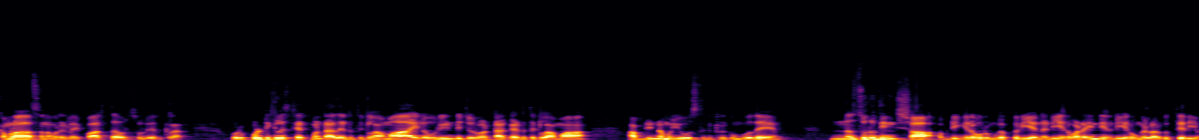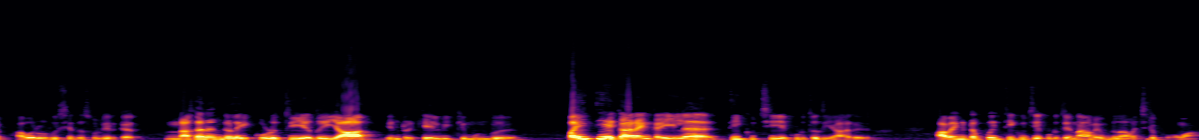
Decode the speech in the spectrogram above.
கமலஹாசன் அவர்களை பார்த்து அவர் சொல்லியிருக்கிறார். ஒரு பொலிட்டிக்கல் ஸ்டேட்மெண்ட்டாக அதை எடுத்துக்கலாமா? இல்லை ஒரு இண்டிவிஜுவல் அட்டாக்காக எடுத்துக்கலாமா? அப்படின்னு நம்ம யோசித்துக்கிட்டு இருக்கும்போது நசருதீன் ஷா அப்படிங்கிற ஒரு மிகப்பெரிய நடிகர் வட இந்திய நடிகர் உங்கள் எல்லாருக்கும் தெரியும். அவர் ஒரு விஷயத்தை சொல்லியிருக்கார். நகரங்களை கொளுத்தியது யார்? என்ற கேள்விக்கு முன்பு பைத்தியக்காரன் கையில் தீக்குச்சியை கொடுத்தது யார்? அவங்ககிட்ட போய் தீக்குச்சியை கொடுத்தேன்னா அவன் இப்படி தான் வச்சுட்டு போவான்.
